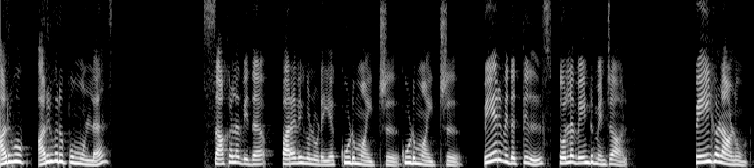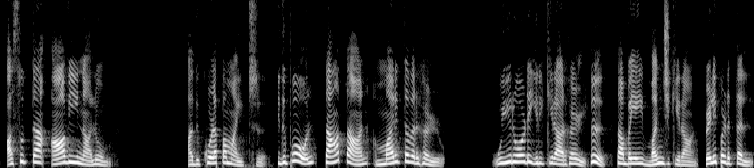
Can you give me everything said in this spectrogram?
அருவ அருவருப்பும் உள்ள சகலவித பறவைகளுடைய கூடுமாயிற்று கூடுமாயிற்று. வேறு விதத்தில் சொல்ல வேண்டுமென்றால் பேய்களாலும் அசுத்த ஆவியினாலும் அது குழப்பமாயிற்று. இதுபோல் சாத்தான் மறித்தவர்கள் உயிரோடு இருக்கிறார்கள். சபையை வஞ்சிக்கிறான். வெளிப்படுத்தல்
